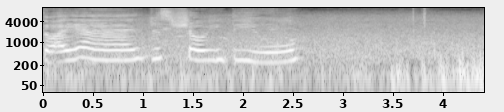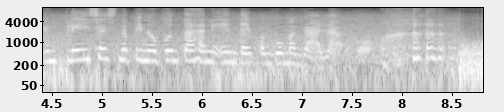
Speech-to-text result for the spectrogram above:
So, ayan. Just showing to you yung places na pinupuntahan ni Inday pag gumagala po.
